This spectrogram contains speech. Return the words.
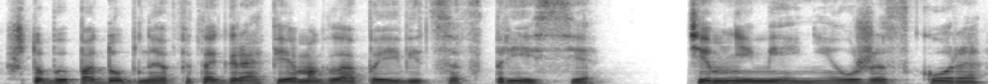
чтобы подобная фотография могла появиться в прессе. Тем не менее, уже скоро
